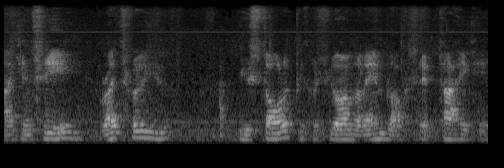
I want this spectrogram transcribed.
I can see right through you. You stole it because you're on the land blocks at Tahike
